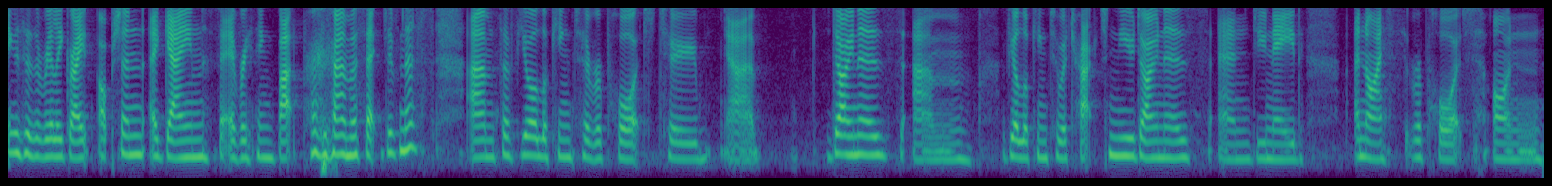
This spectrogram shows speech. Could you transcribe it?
I think this is a really great option, again, for everything but program effectiveness. Um, so if you're looking to report to uh, donors, um, if you're looking to attract new donors and you need a nice report on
